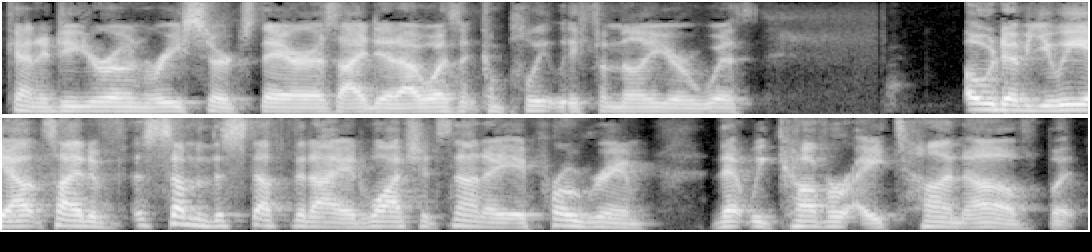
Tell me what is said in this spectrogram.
kind of do your own research there, as I did. I wasn't completely familiar with OWE outside of some of the stuff that I had watched. It's not a, a program that we cover a ton of, but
